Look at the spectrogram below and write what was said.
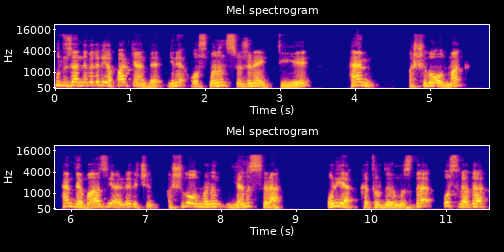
Bu düzenlemeleri yaparken de yine Osman'ın sözüne ettiği hem aşılı olmak hem de bazı yerler için aşılı olmanın yanı sıra oraya katıldığımızda o sırada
